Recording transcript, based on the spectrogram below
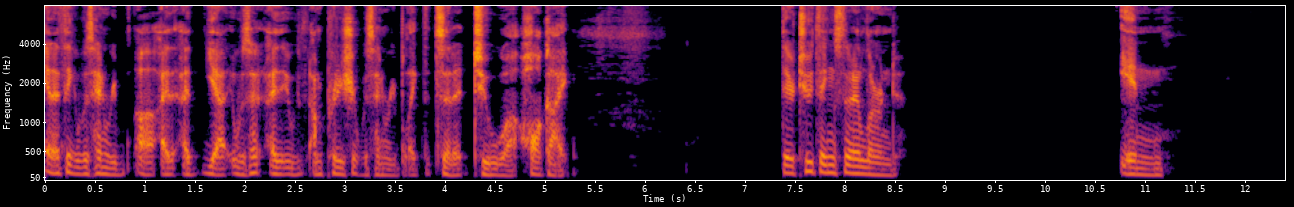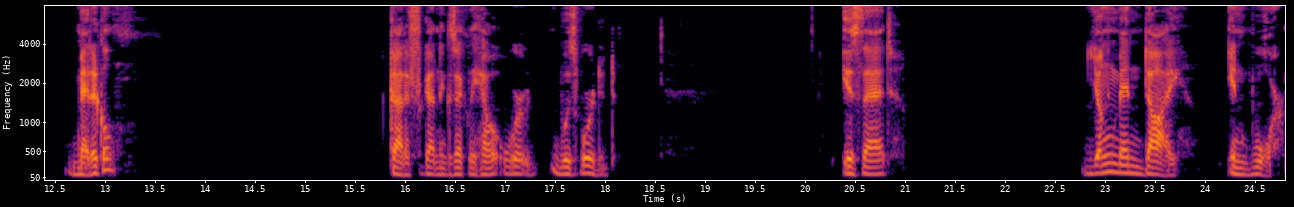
and I think it was Henry. Uh, I, I, yeah, it was, I, I'm pretty sure it was Henry Blake that said it to uh, Hawkeye. There are two things that I learned in medical. God, I've forgotten exactly how it word, was worded. Is that young men die in war.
